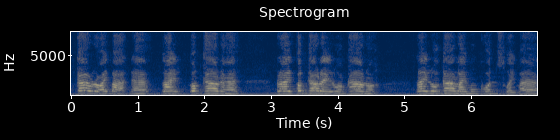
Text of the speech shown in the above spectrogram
900 บาทนะ ลายต้นข้าวนะคะ ลายต้นข้าวลายรวงข้าวเนาะลายรวงข้าวลายมงคลสวยมาก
